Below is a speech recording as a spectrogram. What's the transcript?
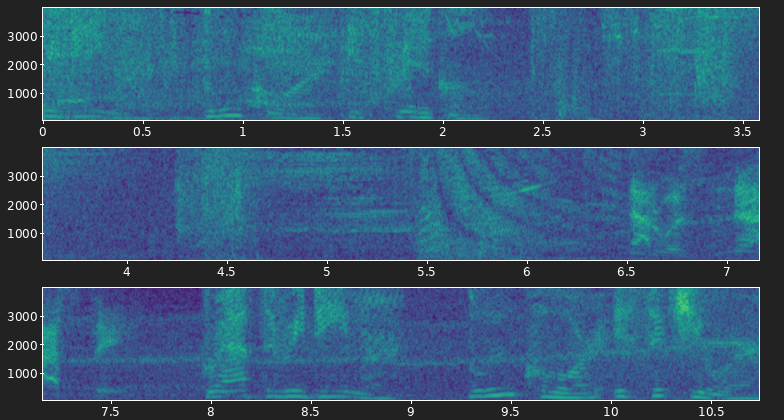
Redeemer. Blue core is critical. That was nasty. Grab the Redeemer. Blue core is secure.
